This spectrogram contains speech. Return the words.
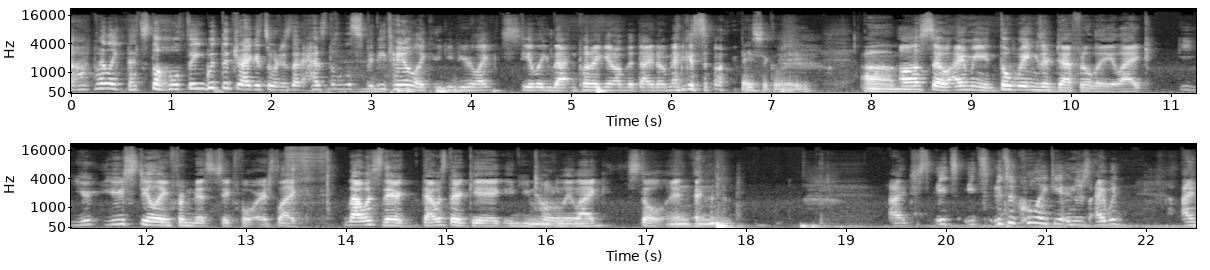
uh, but like that's the whole thing with the Dragon Zord is that it has the little spinny tail. Like you're like stealing that and putting it on the Dino Megazord. Basically. Um Also, I mean, the wings are definitely like you're you're stealing from Mystic Force. Like that was their that was their gig, and you totally Mhm. like stole it. mhm. I just it's it's it's a cool idea, and just I would. I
